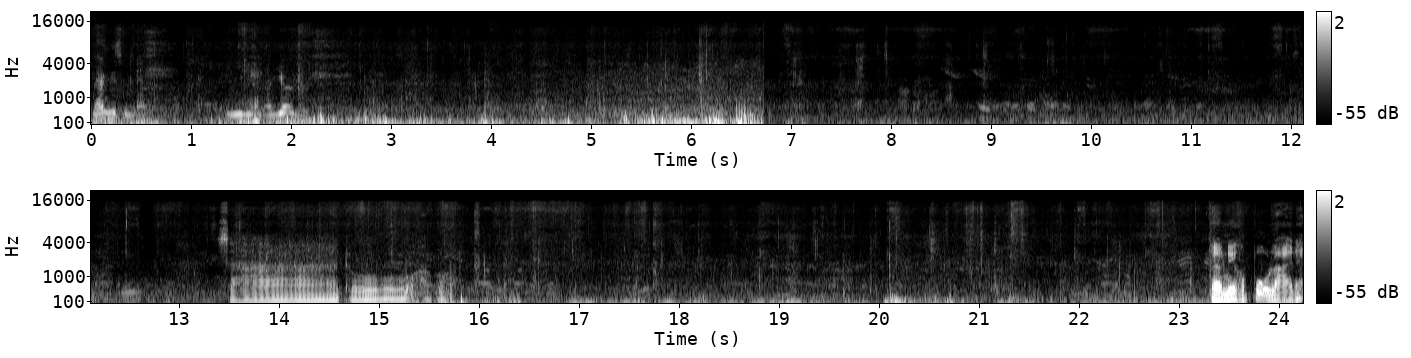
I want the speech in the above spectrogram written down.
แรงที่สุดแล้วยังมีเหลือเยอะอยู่สาธุครับผม แถวนี้เขาปลูกหลายเด้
